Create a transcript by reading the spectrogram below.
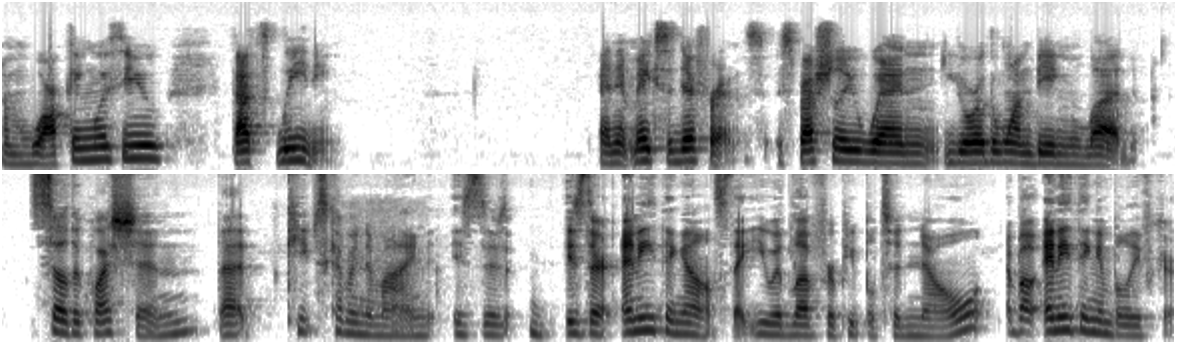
I'm walking with you. That's leading. And it makes a difference, especially when you're the one being led. So the question that keeps coming to mind is there is there anything else that you would love for people to know about anything in Believe Crew?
